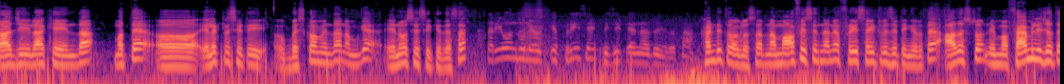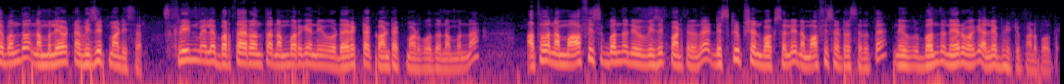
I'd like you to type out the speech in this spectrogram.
ರಾಜ್ ಇಲಾಖೆಯಿಂದ ಮತ್ತು ಎಲೆಕ್ಟ್ರಿಸಿಟಿ ಬೆಸ್ಕಾಮಿಂದ ನಮಗೆ ಎನ್ ಸಿಕ್ಕಿದೆ ಸರ್. ಖಂಡಿತವಾಗ್ಲೂ ಸರ್. ನಮ್ಮ ಆಫೀಸಿಂದನೇ ಫ್ರೀ ಸೈಟ್ ವಿಸಿಟಿಂಗ್ ಇರುತ್ತೆ. ಆದಷ್ಟು ನಿಮ್ಮ ಫ್ಯಾಮಿಲಿ ಜೊತೆ ಬಂದು ನಮ್ಮ ಲೇಔಟ್ನ ವಿಸಿಟ್ ಮಾಡಿ ಸರ್. ಸ್ಕ್ರೀನ್ ಮೇಲೆ ಬರ್ತಾ ಇರೋಂಥ ನಂಬರ್ಗೆ ನೀವು ಡೈರೆಕ್ಟಾಗಿ ಕಾಂಟ್ಯಾಕ್ಟ್ ಮಾಡ್ಬೋದು ನಮ್ಮನ್ನು. ಅಥವಾ ನಮ್ಮ ಆಫೀಸ್ಗೆ ಬಂದು ನೀವು ವಿಸಿಟ್ ಮಾಡ್ತೀರಂದರೆ ಡಿಸ್ಕ್ರಿಪ್ಷನ್ ಬಾಕ್ಸಲ್ಲಿ ನಮ್ಮ ಆಫೀಸ್ ಅಡ್ರೆಸ್ ಇರುತ್ತೆ. ನೀವು ಬಂದು ನೇರವಾಗಿ ಅಲ್ಲೇ ಭೇಟಿ ಮಾಡ್ಬೋದು.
